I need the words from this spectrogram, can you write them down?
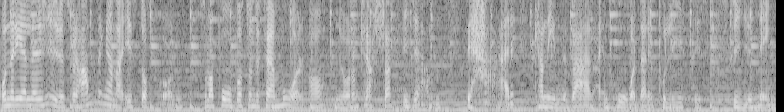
Och när det gäller hyresförhandlingarna i Stockholm som har pågått under fem år, ja, nu har de kraschat igen. Det här kan innebära en hårdare politisk styrning.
